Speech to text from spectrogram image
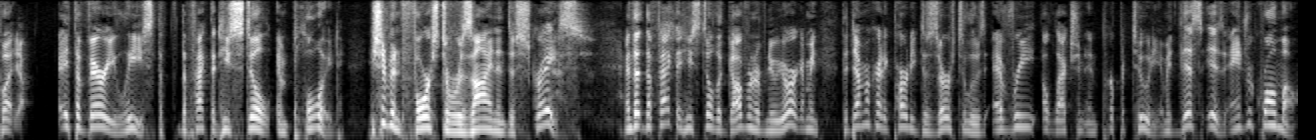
but Yeah. at the very least, the, the fact that he's still employed, he should have been forced to resign in disgrace. And the, the fact that he's still the governor of New York, I mean, the Democratic Party deserves to lose every election in perpetuity. I mean, this is Andrew Cuomo.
